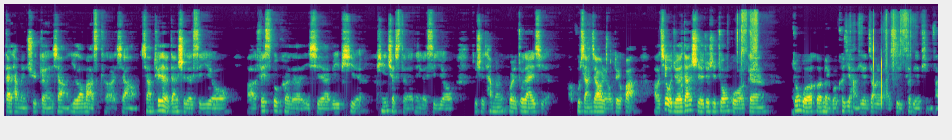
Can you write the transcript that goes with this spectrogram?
带他们去跟像 Elon Musk，像像 Twitter 当时的 CEO，啊、Facebook 的一些 VP，Pinterest 的那个 CEO，就是他们会坐在一起，互相交流对话。啊、其实我觉得当时就是中国跟中国和美国科技行业交流还是特别频繁，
